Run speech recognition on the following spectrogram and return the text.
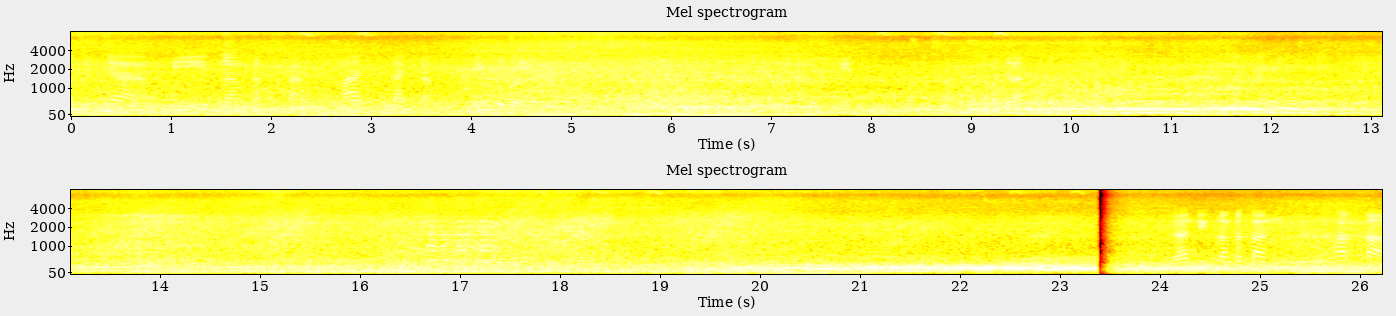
selanjutnya diberangkatkan maju lancar tim kedua Smith Wonosari selamat jalan untuk sampai dan diberangkatkan harta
